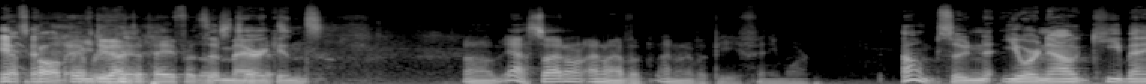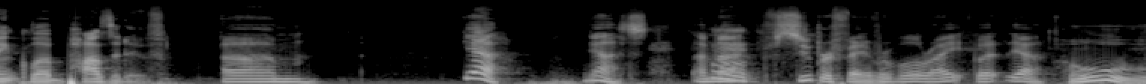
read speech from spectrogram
that's called. But you do have to pay for it's those tickets. Americans. Um, yeah, so I don't, I don't have a, I don't have a beef anymore. Oh, so n- you are now KeyBank Club positive. Um, yeah, yeah. It's, I'm not super favorable, right? But yeah, Ooh.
